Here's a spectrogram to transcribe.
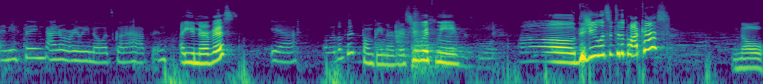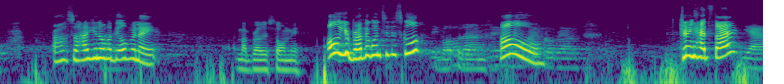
Anything? I don't really know what's gonna happen. Are you nervous? Yeah. A little bit? Don't be nervous. You're with me. Oh, did you listen to the podcast? No, Oh, so how do you know about the overnight? my brothers told me. Oh, your brother went to the school? Both of them. Oh. During Head Start? Yeah.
